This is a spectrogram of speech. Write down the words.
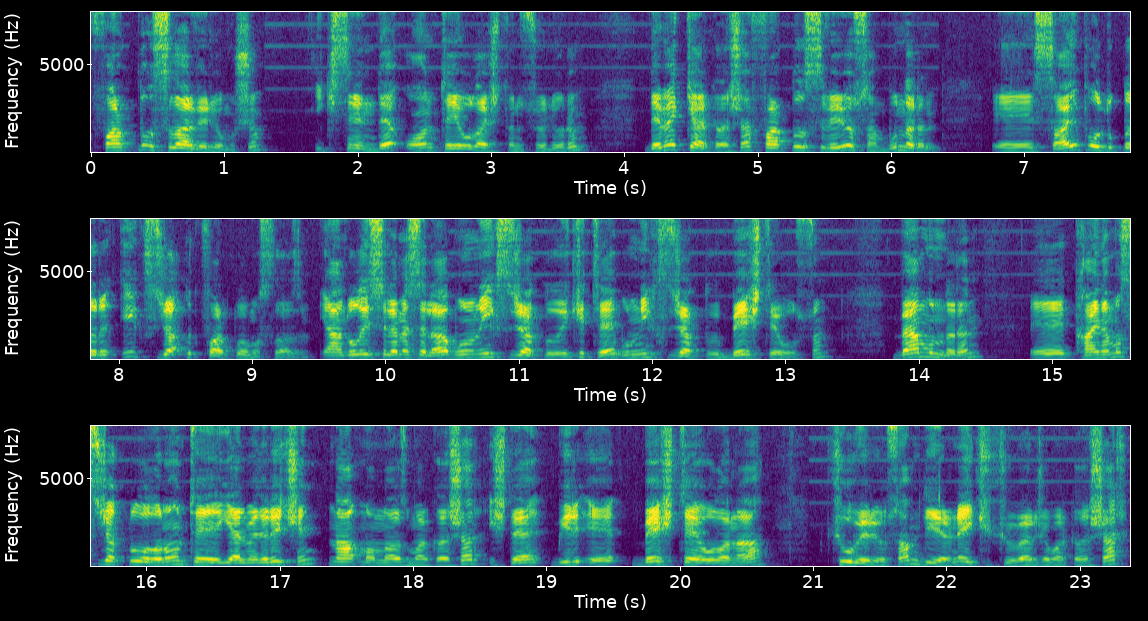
farklı ısılar veriyormuşum. İkisinin de 10 T'ye ulaştığını söylüyorum. Demek ki arkadaşlar farklı ısı veriyorsam bunların e, sahip oldukları ilk sıcaklık farklı olması lazım. Yani dolayısıyla mesela bunun ilk sıcaklığı 2T, bunun ilk sıcaklığı 5T olsun. Ben bunların e, kaynama sıcaklığı olan 10T'ye gelmeleri için ne yapmam lazım arkadaşlar? İşte bir e, 5T olana Q veriyorsam diğerine 2Q vereceğim arkadaşlar.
